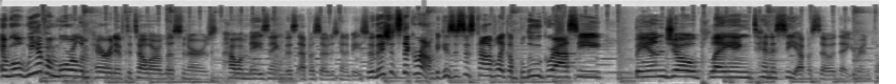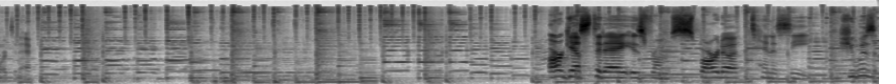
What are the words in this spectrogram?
And well, we have a moral imperative to tell our listeners how amazing this episode is going to be. So they should stick around because this is kind of like a bluegrassy, banjo playing Tennessee episode that you're in for today. Our guest today is from Sparta, Tennessee. She was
